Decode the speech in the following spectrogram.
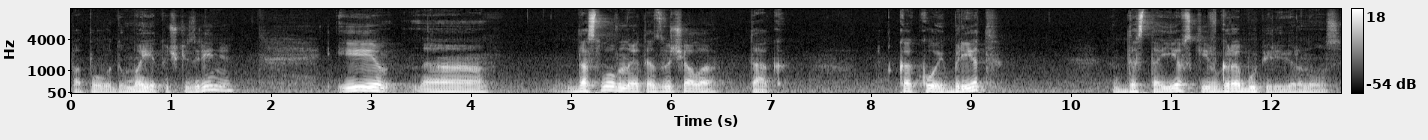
по поводу моей точки зрения. И э, дословно это звучало так. Какой бред Достоевский в гробу перевернулся.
